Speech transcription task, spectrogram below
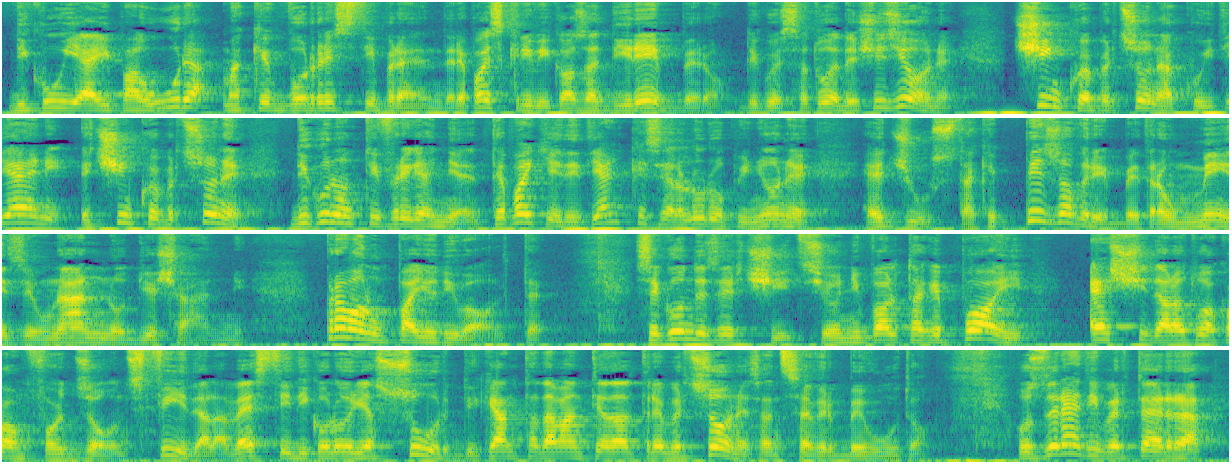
di cui hai paura ma che vorresti prendere, poi scrivi cosa direbbero di questa tua decisione, cinque persone a cui tieni e cinque persone di cui non ti frega niente, poi chiediti anche se la loro opinione è giusta, che peso avrebbe tra un mese, un anno o dieci anni. Provalo un paio di volte. Secondo esercizio, ogni volta che puoi esci dalla tua comfort zone, sfidala, vesti di colori assurdi, canta davanti ad altre persone senza aver bevuto. O sdraiati per terra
